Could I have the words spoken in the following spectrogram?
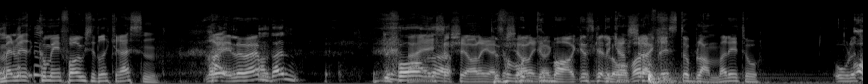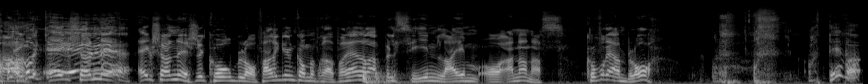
Men vi- hvor mye får jeg hvis jeg drikker resten? Hele den. den. Du får Nei, jeg skal eh, ikke gjøre det. Jeg Du skal får ikke gjøre vondt i engang. magen, skal Det love deg. Kanskje jeg har lyst frist å blande de to. Ole Åh, Oh, okay. Jeg er skjønner, jeg skjønner ikke hvor blåfargen kommer fra. For her er det appelsin, lime og ananas. Hvorfor er den blå? Oh, det var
